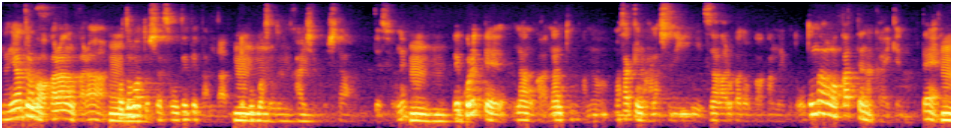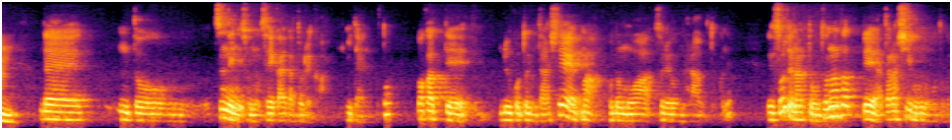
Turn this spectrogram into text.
何やってるかわからんからうん。言葉としてはそう出てたんだって僕はその時解釈したんですよね。でこれってなんかなんていうのかな、まあ、さっきの話につながるかどうかわかんないけど大人は分かってなきゃいけなくてう、ん。で、うん、と常にその正解がどれかみたいなこと分かってることに対して、まあ、子供はそれを習うとかね。でそうじゃなくて大人だって新しい物事が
